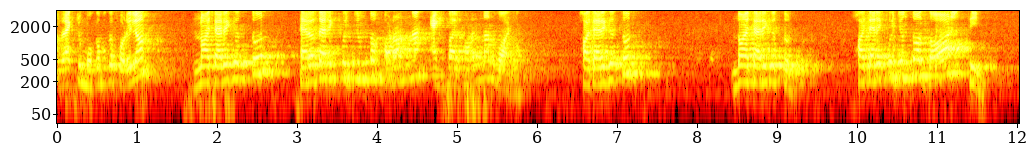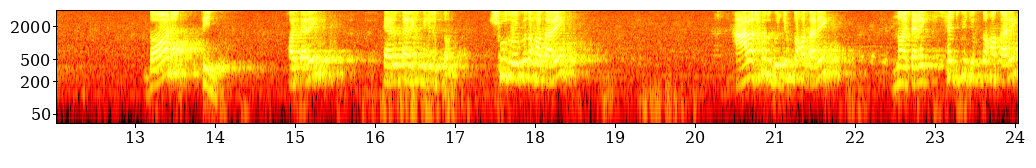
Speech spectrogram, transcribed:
আমরা একটু মুখে মুখে পড়িলাম নয় তারিখ উত্তুন তেরো তারিখ পর্যন্ত ফরান নান একবার ফরান নান ওয়াজিব ছয় তারিখ উত্তুন নয় তারিখ উত্তুন ছয় তারিখ পর্যন্ত দশ তিন। দশ তিন। ছয় তারিখ? তেরো তারিখ পর্যন্ত। শুরু হইব তো ছ তারিখ। আর শুরু পর্যন্ত ছ তারিখ। নয় তারিখ শেষ পর্যন্ত ছ তারিখ।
